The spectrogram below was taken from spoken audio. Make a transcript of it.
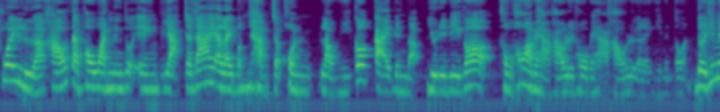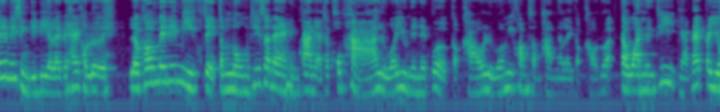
ช่วยเหลือเขา แต่พอวันหนึ่งตัวเองอยากจะได้อะไรบางอย่างจากคนเหล่านี้ก็กลายเป็นแบบอยู่ดีๆ ก็ส่งข้อความไปหาเขาหรือโทรไปหาเขาหรืออะไรอย่างนี้เป็นต้น โดยที่ไม่ได้มีสิ่งดี ๆ อะไรไปให้เขาเลย แล้วก็ไม่ได้มีเจตจำนงที่แสดงถึงการอยากจะคบหาหรือว่าอยู่ใน network กับเขาหรือว่ามีความสัมพันธ์อะไรกับเขาด้วย แต่วันหนึ่งที่อยากได้ประโย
